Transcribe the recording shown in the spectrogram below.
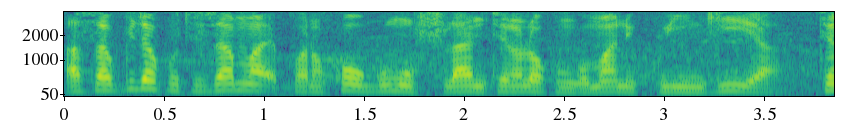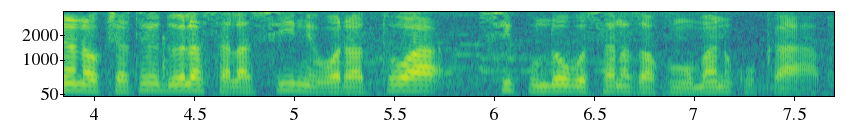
Hasa kuja kutizama, panakuwa ugumu fulani tena wale wakongomani kuingia tena, na wakishatoa dola thelathini wanatoa siku ndogo sana za wakongomani kukaa hapa.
